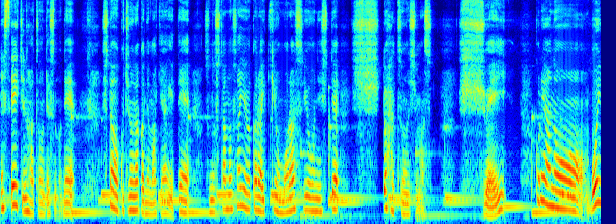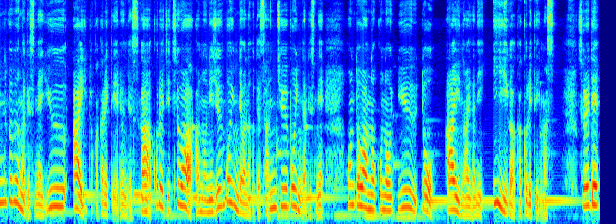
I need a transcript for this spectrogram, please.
SH の発音ですので、舌を口の中で巻き上げて、その下の左右から息を漏らすようにして、シュッと発音します。水、これあの母音の部分がですね UI と書かれているんですがこれ実はあの二重母音ではなくて三重母音なんですね。本当はあのこの U と I の間に E が隠れています。それで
